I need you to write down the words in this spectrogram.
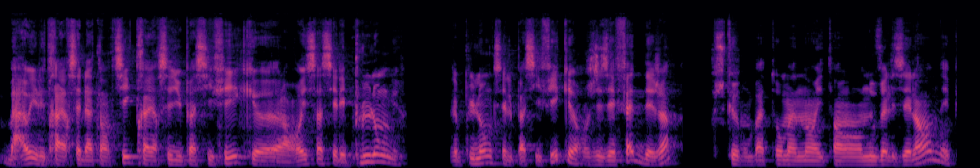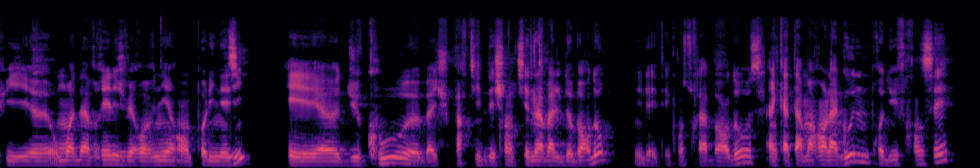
Bah oui, les traversées de l'Atlantique, traversées du Pacifique, euh, alors oui, ça c'est les plus longues. Les plus longues, c'est le Pacifique. Alors je les ai faites déjà, puisque mon bateau maintenant est en Nouvelle-Zélande, et puis euh, au mois d'avril, je vais revenir en Polynésie. Et du coup, bah, je suis parti des chantiers navals de Bordeaux. Il a été construit à Bordeaux. C'est un catamaran lagoon, produit français.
